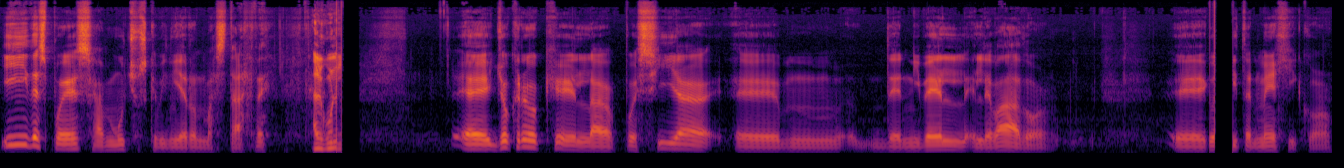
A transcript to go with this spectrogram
Y después a muchos que vinieron más tarde. ¿Algún eh, yo creo que la poesía em, de nivel elevado eh, en México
